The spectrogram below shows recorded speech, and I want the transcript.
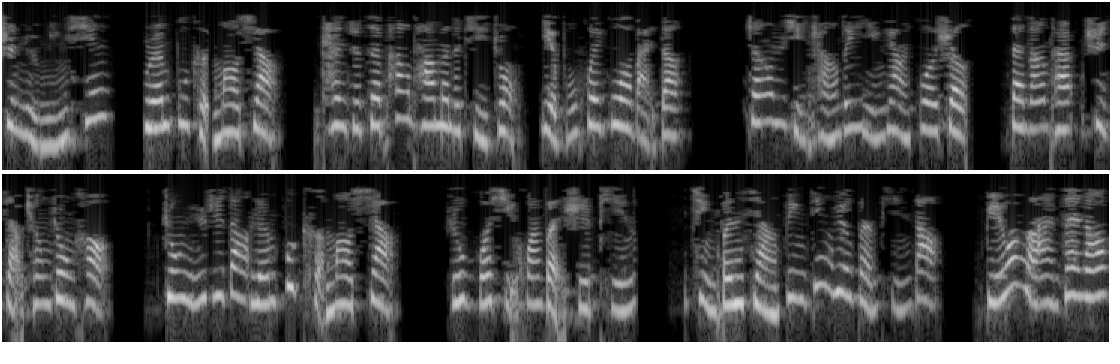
是女明星，人不可貌相。看着再胖，他们的体重也不会过百的。张雨绮长的营养过剩，但当她赤脚称重后，终于知道人不可貌相。如果喜欢本视频，请分享并订阅本频道，别忘了按赞哦。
